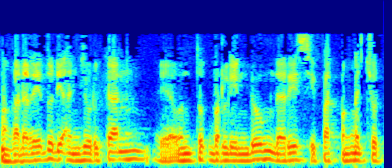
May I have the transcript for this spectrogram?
Maka dari itu dianjurkan ya untuk berlindung dari sifat pengecut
